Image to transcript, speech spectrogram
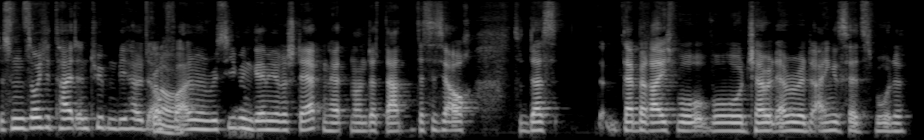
das sind solche Tight End Typen, die halt genau. auch vor allem im Receiving Game ihre Stärken hätten. Und das, da, das ist ja auch so das, der Bereich, wo, wo Jared Everett eingesetzt wurde.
